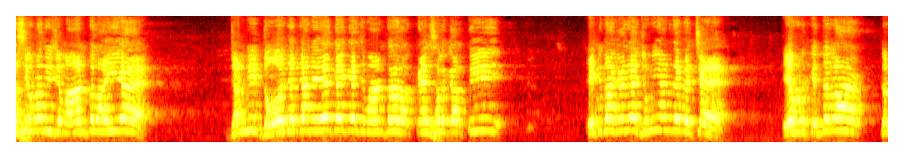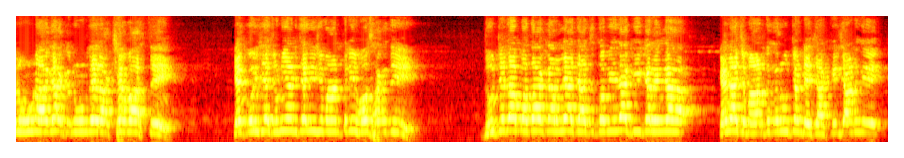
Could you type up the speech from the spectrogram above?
ਅਸੀਂ ਉਹਨਾਂ ਦੀ ਜ਼ਮਾਨਤ ਲਾਈ ਹੈ। ਜੰਗੀ ਦੋ ਜੱਜਾਂ ਨੇ ਇਹ ਕਹਿ ਕੇ ਜ਼ਮਾਨਤ ਕੈਨਸਲ ਕਰਤੀ। ਇੱਕ ਤਾਂ ਕਹਿੰਦੇ ਯੂਨੀਅਨ ਦੇ ਵਿੱਚ ਹੈ। ਇਹ ਹੁਣ ਕਿੱਧਰਲਾ ਕਾਨੂੰਨ ਆ ਗਿਆ, ਕਾਨੂੰਨ ਦੇ ਰੱਖਿਆ ਵਾਸਤੇ ਕਿ ਕੋਈ ਜੇ ਯੂਨੀਅਨ ਚ ਦੀ ਜ਼ਮਾਨਤ ਨਹੀਂ ਹੋ ਸਕਦੀ। ਦੂਜੇ ਦਾ ਪਤਾ ਕਰ ਲਿਆ, ਜੱਜ ਤੋਂ ਵੀ ਇਹਦਾ ਕੀ ਕਰੇਗਾ? ਕਹਿੰਦਾ ਜ਼ਮਾਨਤ ਕਰੂ, ਝੰਡੇ ਚੱਕ ਕੇ ਜਾਣਗੇ।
